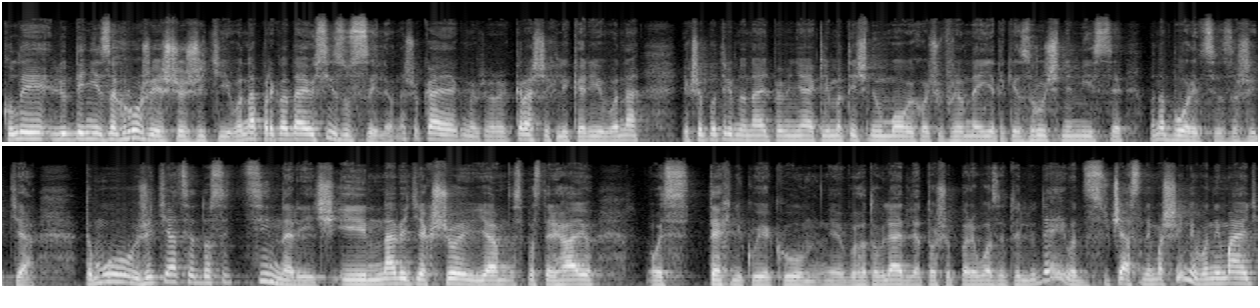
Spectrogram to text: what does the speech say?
Коли людині загрожує щось житті, вона прикладає усі зусилля. Вона шукає, як ми вже кращих лікарів. Вона, якщо потрібно, навіть поміняє кліматичні умови, хоч вже в неї є таке зручне місце. Вона бореться за життя. Тому життя це досить цінна річ. І навіть якщо я спостерігаю ось техніку, яку е, виготовляють для того, щоб перевозити людей. От сучасні машини вони мають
